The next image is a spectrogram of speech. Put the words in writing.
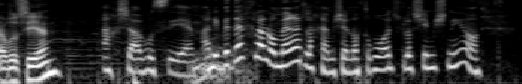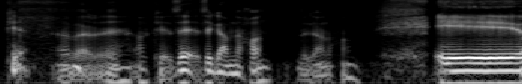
עכשיו הוא סיים? עכשיו הוא סיים. אני בדרך כלל אומרת לכם שנותרו עוד 30 שניות. כן, אבל אה, אוקיי, זה, זה גם נכון, זה גם נכון. אה,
